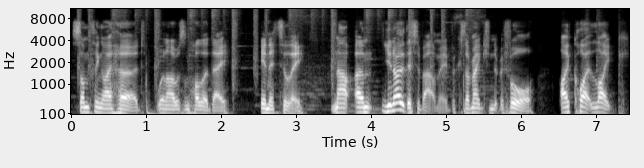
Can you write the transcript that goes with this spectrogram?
something I heard when I was on holiday in Italy. Now, um, you know this about me because I mentioned it before. I quite like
